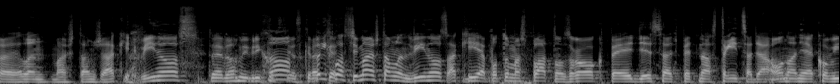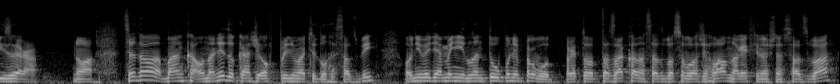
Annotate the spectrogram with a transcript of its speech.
to je len, máš tam, že aký je výnos. To je veľmi v rýchlosti no, v rýchlosti máš tam len výnos, aký a potom máš splatnosť rok, 5, 10, 15, 30 a ona nejako vyzerá. No a centrálna banka, ona nedokáže ovplyvňovať tie dlhé sadzby. Oni vedia meniť len tú úplne prvú. Preto tá základná sadzba sa volá, že hlavná refinančná sadzba.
